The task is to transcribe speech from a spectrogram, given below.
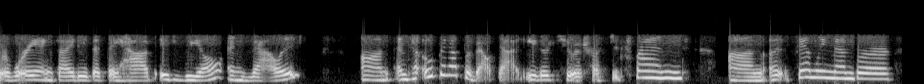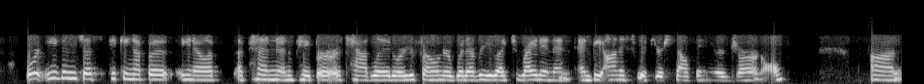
or worry, anxiety that they have is real and valid, um, and to open up about that either to a trusted friend, um, a family member, or even just picking up a you know a, a pen and a paper or a tablet or your phone or whatever you like to write in and, and be honest with yourself in your journal um,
